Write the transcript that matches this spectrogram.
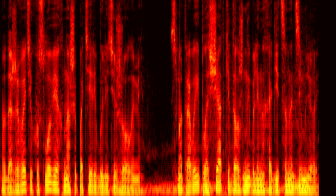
Но даже в этих условиях наши потери были тяжелыми. Смотровые площадки должны были находиться над землей,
